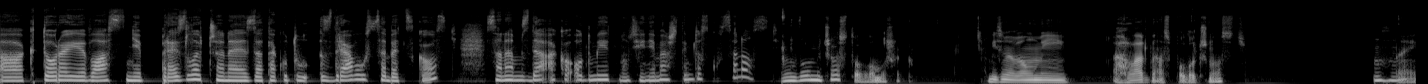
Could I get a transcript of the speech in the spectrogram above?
ktoré je vlastne prezlečené za takú tú zdravú sebeckosť, sa nám zdá ako odmietnutie. Nemáš s týmto skúsenosť? No, veľmi často, lebo však my sme veľmi hladná spoločnosť. Mm-hmm. Hej,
